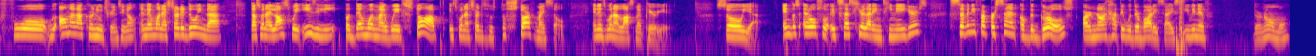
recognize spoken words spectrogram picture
full all my macronutrients you know? And then when i started doing that that's when i lost weight easily but then when my weight stopped it's when i started to st- starve myself and it's when i lost my period. So yeah. And, this, and also it says here that in teenagers 75% of the girls are not happy with their body size even if they're normal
